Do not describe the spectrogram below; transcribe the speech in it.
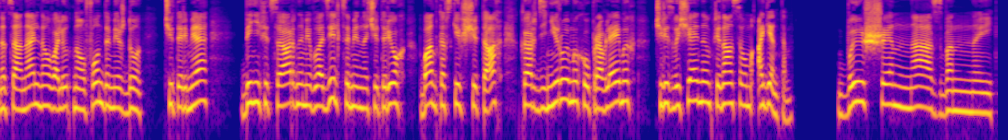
Национального валютного фонда между четырьмя бенефициарными владельцами на четырех банковских счетах, координируемых и управляемых чрезвычайным финансовым агентом. Вышеназванный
